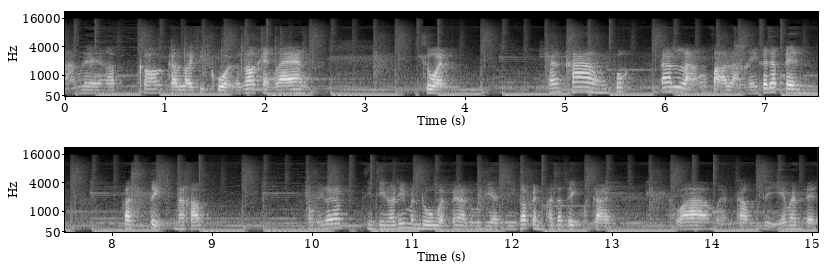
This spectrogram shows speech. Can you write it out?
3เลยนะครับ ก็กันรอยขีดข่วนแล้วก็แข็งแรง ส่วนด้านข้างพวกด้านหลังฝาหลังนี้ก็จะเป็นพลาสติกนะครับ ตรงนี้ก็จริงๆแล้วที่มันดูเหมือนเป็นอลูมิเนียมจริงก็เป็นพลาสติกเหมือนกันแต่ว่าเหมือนทำสีให้มันเป็น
